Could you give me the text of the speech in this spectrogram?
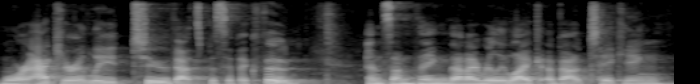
more accurately to that specific food. And something that I really like about taking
